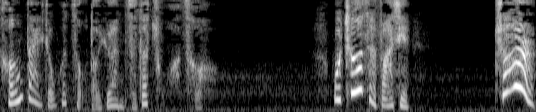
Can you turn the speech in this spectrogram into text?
恒带着我走到院子的左侧，我这才发现，这儿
